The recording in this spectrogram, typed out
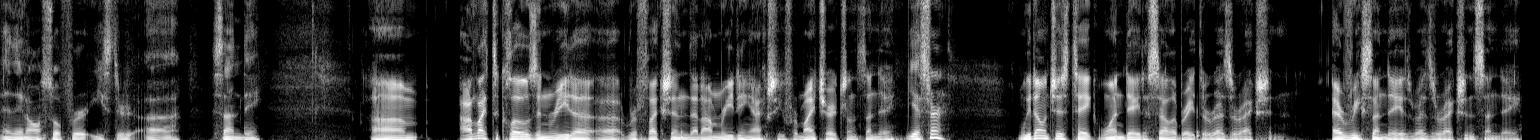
and then also for Easter uh, Sunday. Um, I'd like to close and read a, a reflection that I'm reading actually for my church on Sunday. Yes, sir. We don't just take one day to celebrate the resurrection. Every Sunday is Resurrection Sunday.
